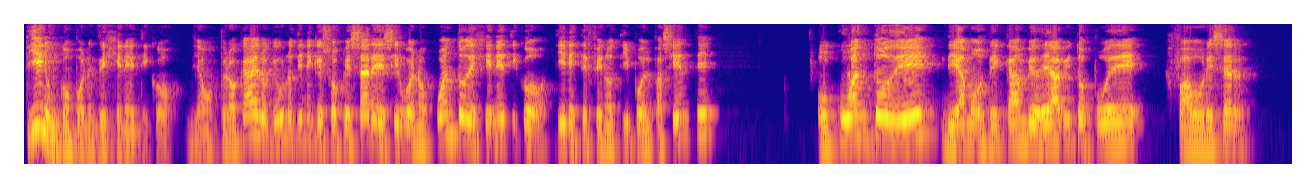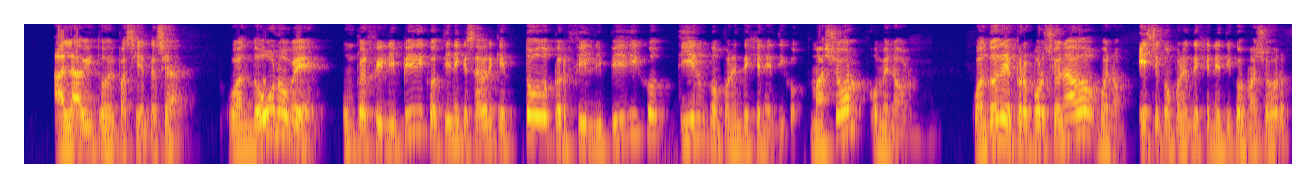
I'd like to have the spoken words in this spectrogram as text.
tiene un componente genético, digamos, pero acá lo que uno tiene que sopesar es decir, bueno, ¿cuánto de genético tiene este fenotipo del paciente? ¿O cuánto de, digamos, de cambios de hábito puede favorecer al hábito del paciente? O sea, cuando uno ve un perfil lipídico, tiene que saber que todo perfil lipídico tiene un componente genético, mayor o menor. Cuando es desproporcionado, bueno, ese componente genético es mayor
